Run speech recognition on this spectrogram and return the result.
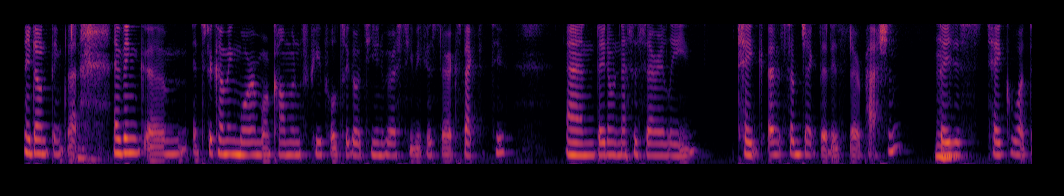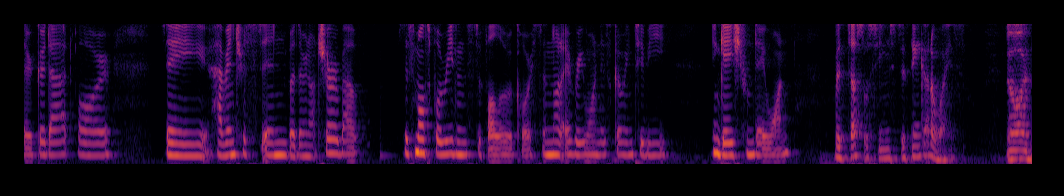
I don't think that. I think um, it's becoming more and more common for people to go to university because they're expected to, and they don't necessarily take a subject that is their passion. They just take what they're good at or they have interest in but they're not sure about. There's multiple reasons to follow a course, and not everyone is going to be engaged from day one. But Tassos seems to think otherwise. No, I,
